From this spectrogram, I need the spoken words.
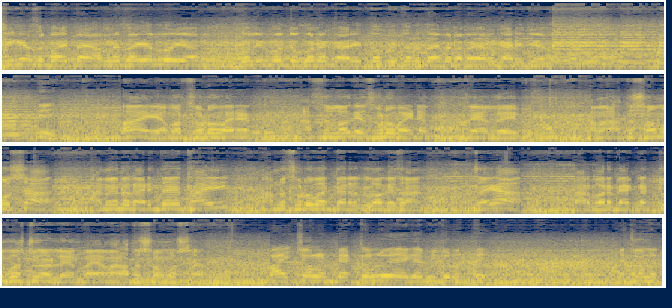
ঠিক আছে ভাই তাই আপনি যাই লই আন গলির মধ্যে কোনো গাড়ি তো ভিতরে যাবে না ভাই আমি গাড়ি দিয়ে যাই? ভাই আমার ছোট ভাইয়ের আছে লগে ছোট ভাইটা যাই লইব আমার এত সমস্যা আমি অন্য গাড়ির দ্বারা থাই আমরা ছোট ভাইয়ের দ্বারা লগে যান। যাইয়া তারপরে ব্যাগটা একটু কষ্ট করে লেন ভাই আমার এত সমস্যা। ভাই চলেন ব্যাগটা লয়ে গে ভিতরতে। চলেন।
